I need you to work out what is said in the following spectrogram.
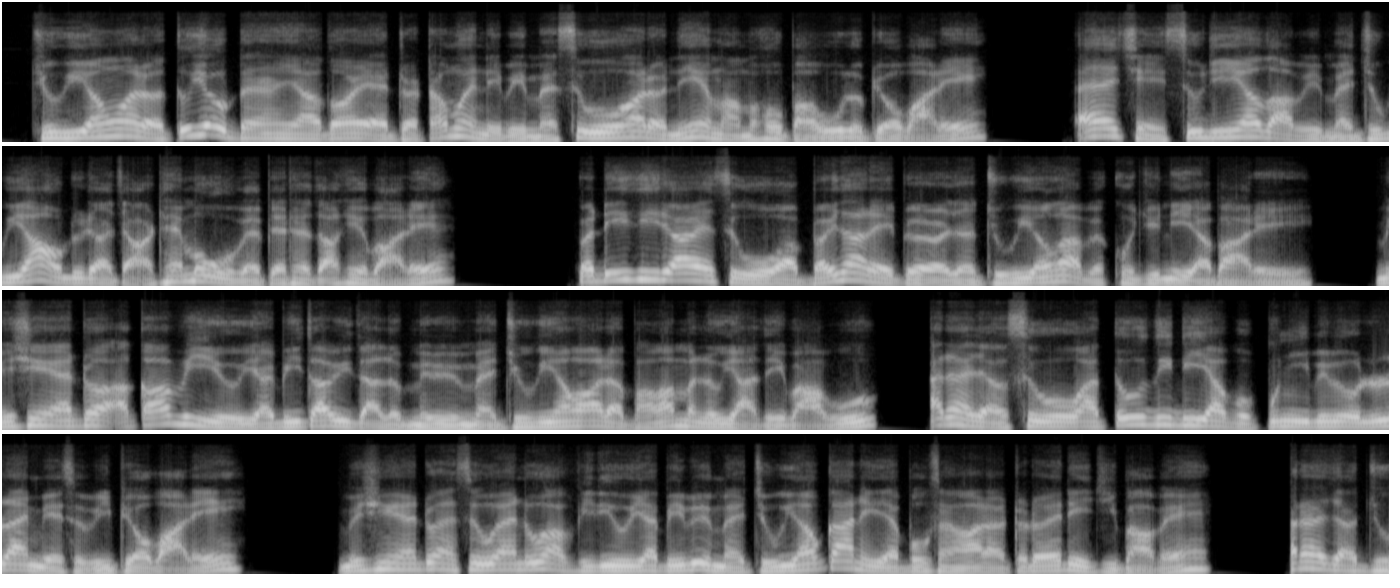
။ဂျူကီယောင်ကတော့သူ့ရုပ်တန်းရသွားတဲ့အတွက်တောင်းပန်နေပြီးမှစူအိုကတော့နေရမှာမဟုတ်ပါဘူးလို့ပြောပါတယ်။အဲ့အချိန်စူချင်းရောက်လာပြီးမှဂျူကီယောင်ကိုတွေ့တာကြောင့်အထက်မဟုတ်ဘူးပဲပြန်ထက်သွားခဲ့ပါတယ်။ပတီးစီးထားတဲ့စူအိုကဗိုက်လာတယ်ပြောတော့ကြောင့်ဂျူကီယောင်ကပဲခွန်ကျူးနေရပါတယ်။ မစ်ရှင်အတွက်အကောက်ဗီဒီယိုရိုက်ပြီးသားပြီးသားလို့မေးပြီးမှဂျူကီယောင်ကတော့ဘာမှမလုပ်ရသေးပါဘူး။အဲ့ဒါကြောင့်စူအိုကသူ့သီးတယောက်ကိုကူညီပေးဖို့လွတ်လိုက်မယ်ဆိုပြီးပြောပါတယ်။မရှင်အတွက်စူအန်တို့ကဗီဒီယိုရိုက်ပေးပေမဲ့ဂျူယောက်နေတဲ့ပုံစံကတော့တော်တော်လေးကြီးပါပဲ။အဲ့ဒါကြောင့်ဂျူ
